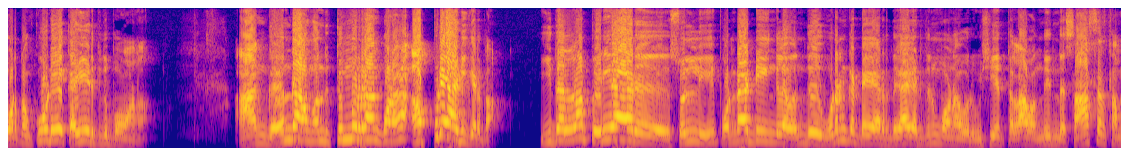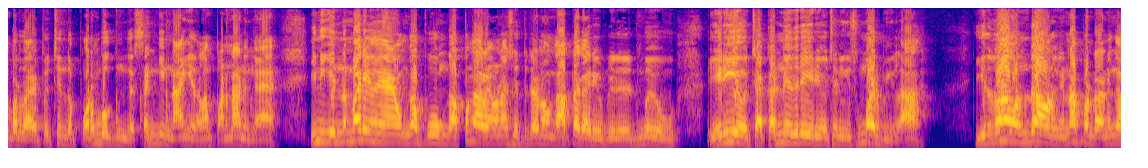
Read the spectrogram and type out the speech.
ஒருத்தன் கூடயே கை எடுத்துகிட்டு போவானாம். அங்கே வந்து அவங்க வந்து திம்முறாங்க போனாங்க அப்படியே அடிக்கிறதான் இதெல்லாம் பெரியார் சொல்லி பொண்டாட்டிங்களை வந்து உடன்கட்டை ஏறதுக்காக எடுத்துன்னு போன ஒரு விஷயத்தெல்லாம் வந்து இந்த சாஸ்திர சம்பிரதாயத்தை வச்சு இந்த புறம்போக்குங்க சங்கி நாங்க இதெல்லாம் பண்ணானுங்க. இன்னைக்கு இந்த மாதிரி உங்க அப்போ உங்க அப்பங்காரன் வேணா செத்துட்டானோ உங்க ஆத்தாக்காரி இப்படி எரிய வச்சா கண்ணு எதிரே எரிய வச்சா நீங்க சும்மா இருப்பீங்களா? இதுதான் வந்து அவனுங்க என்ன பண்றானுங்க?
